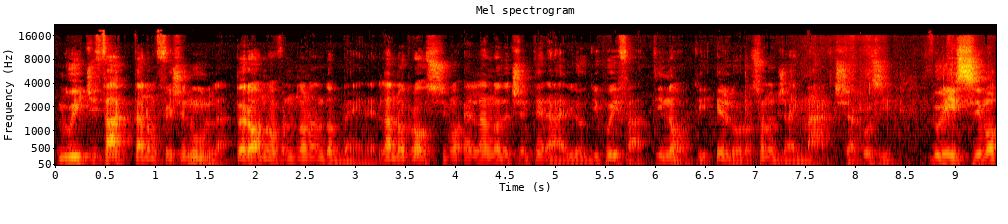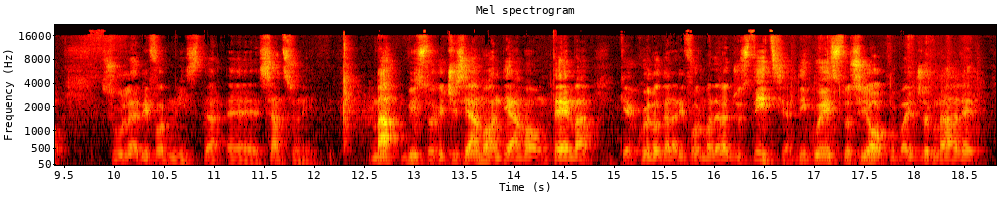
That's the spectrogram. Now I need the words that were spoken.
Luigi Facta non fece nulla, però non, non, andò bene. L'anno prossimo è l'anno del centenario di quei fatti noti e loro sono già in marcia, così durissimo sul riformista eh, Sansonetti. Ma visto che ci siamo andiamo a un tema che è quello della riforma della giustizia. Di questo si occupa il giornale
